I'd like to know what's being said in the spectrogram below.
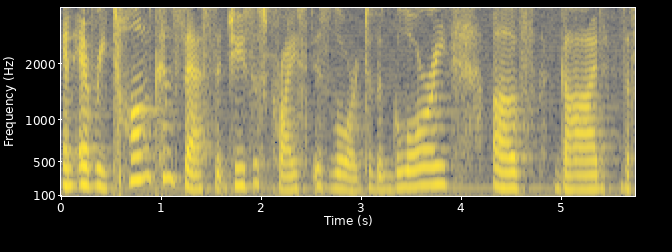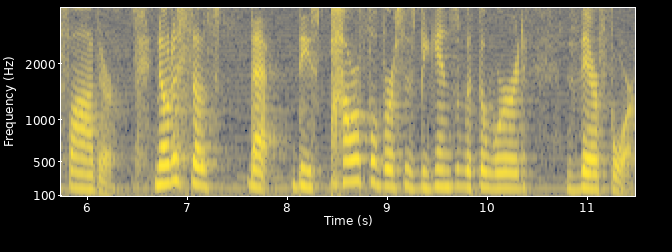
and every tongue confess that Jesus Christ is Lord, to the glory of God the Father. Notice those, that these powerful verses begins with the word therefore.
